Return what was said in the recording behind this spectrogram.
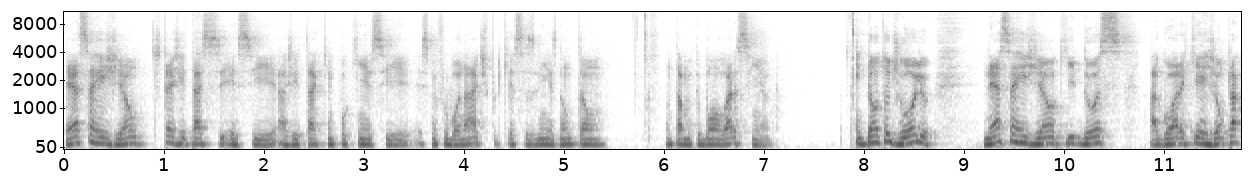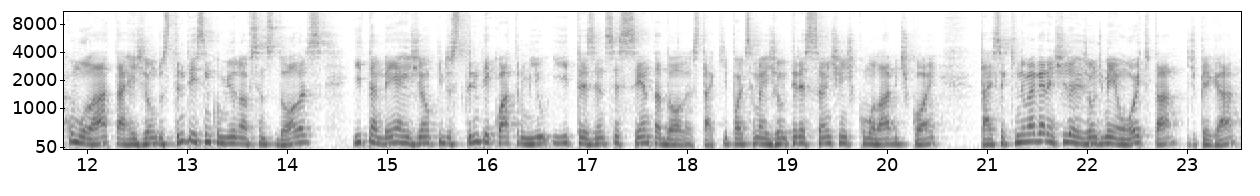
essa região, deixa eu até ajeitar, esse, esse, ajeitar aqui um pouquinho esse, esse meu Fibonacci, porque essas linhas não estão não tá muito bom agora sim, ó. Então, eu tô de olho nessa região aqui dos, agora aqui a região para acumular, tá? A região dos 35.900 dólares e também a região aqui dos 34.360 dólares, tá? Aqui pode ser uma região interessante a gente acumular Bitcoin, tá? Isso aqui não é garantido a região de 68, tá? De pegar.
